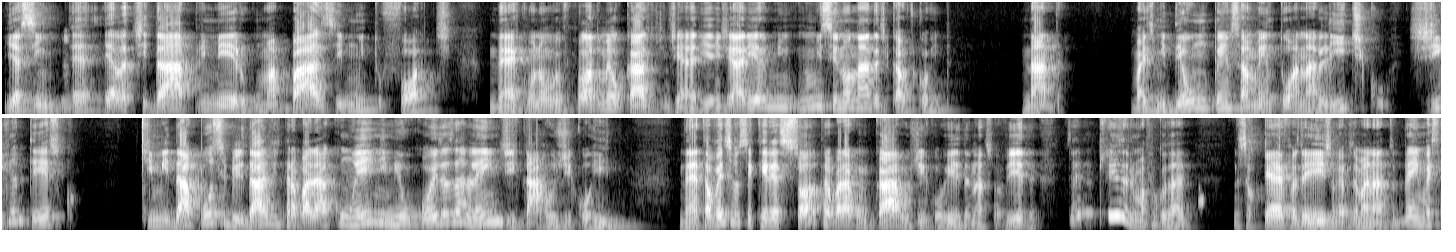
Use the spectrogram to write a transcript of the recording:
E assim, uhum. é, ela te dá, primeiro, uma base muito forte. Né? Quando eu, eu vou falar do meu caso de engenharia. A engenharia me, não me ensinou nada de carro de corrida. Nada. Mas me deu um pensamento analítico gigantesco que me dá a possibilidade de trabalhar com N mil coisas além de carros de corrida. Né? Talvez se você querer só trabalhar com carros de corrida na sua vida, você não precisa de uma faculdade. Você só quer fazer isso, não quer fazer mais nada. Tudo bem, mas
